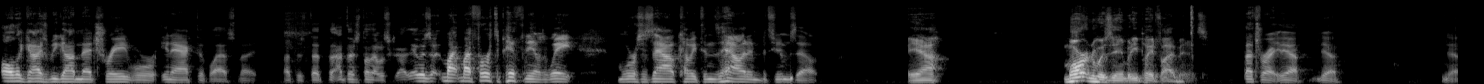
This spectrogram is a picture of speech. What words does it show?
all the guys we got in that trade were inactive last night. I just, that, I just thought that was it was my, my first epiphany. I was wait, Morris is out, Covington's out, and Batum's out. Yeah, Martin was in, but he played five minutes. That's right. Yeah, yeah, yeah.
